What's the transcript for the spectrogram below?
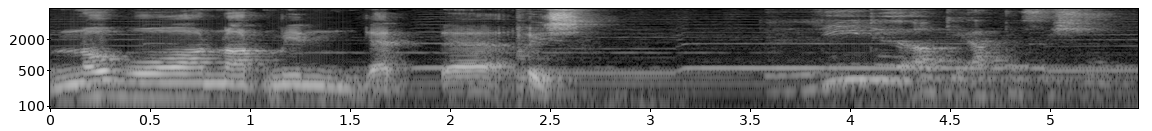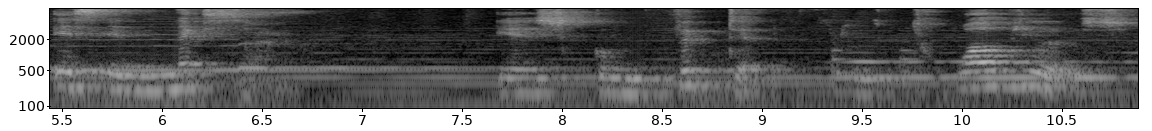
No war not mean that uh, peace. The leader of the opposition is in exile is convicted to 12 years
